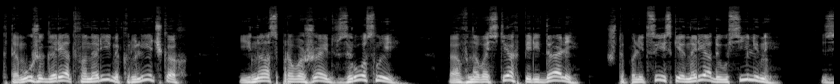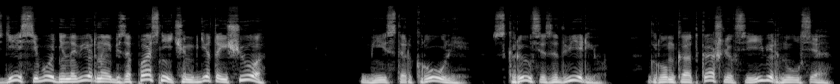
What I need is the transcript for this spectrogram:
«К тому же горят фонари на крылечках, и нас провожает взрослый, а в новостях передали, что полицейские наряды усилены. Здесь сегодня, наверное, безопаснее, чем где-то еще». Мистер Кроули скрылся за дверью, громко откашлялся и вернулся.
